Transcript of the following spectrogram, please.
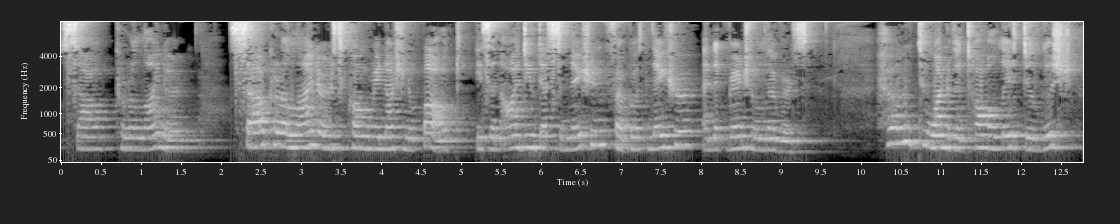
South Carolina. South Carolina's Congaree National Park is an ideal destination for both nature and adventure lovers. Home to one of the tallest lush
